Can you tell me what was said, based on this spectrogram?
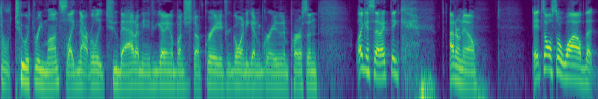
th- two or three months. Like, not really too bad. I mean, if you're getting a bunch of stuff graded, if you're going to get them graded in person, like I said, I think, I don't know. It's also wild that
